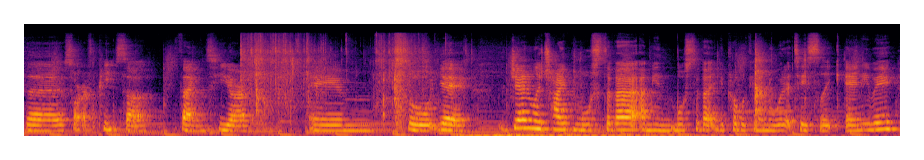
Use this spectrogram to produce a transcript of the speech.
the sort of pizza things here. Um, so yeah, generally tried most of it. I mean, most of it you probably kind of know what it tastes like anyway.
